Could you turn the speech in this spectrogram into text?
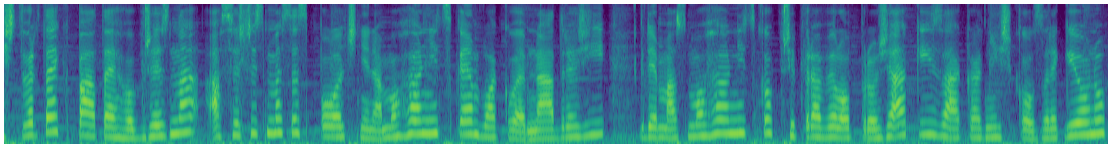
čtvrtek 5. března a sešli jsme se společně na Mohelnickém vlakovém nádraží, kde MAS Mohelnicko připravilo pro žáky základních škol z regionu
